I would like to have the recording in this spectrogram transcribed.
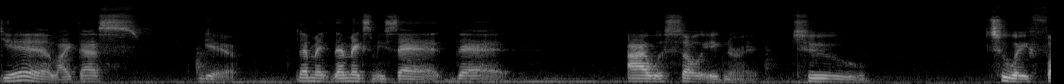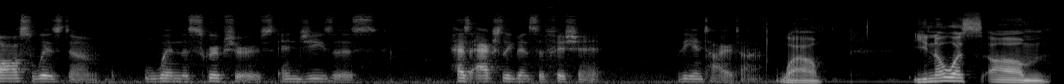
yeah, like that's yeah. That make that makes me sad that I was so ignorant to to a false wisdom when the scriptures and Jesus has actually been sufficient the entire time. Wow. You know what's um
